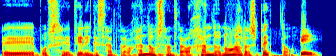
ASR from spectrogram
eh, pues eh, tienen que estar trabajando, están trabajando, ¿no? Al respecto. Sí.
